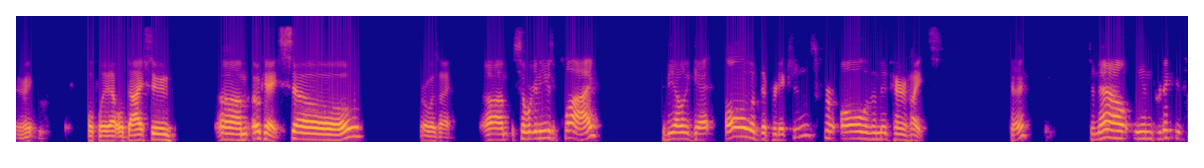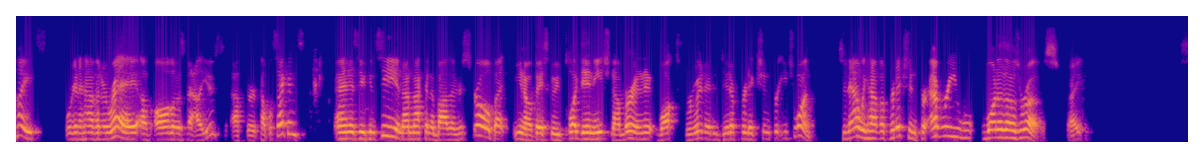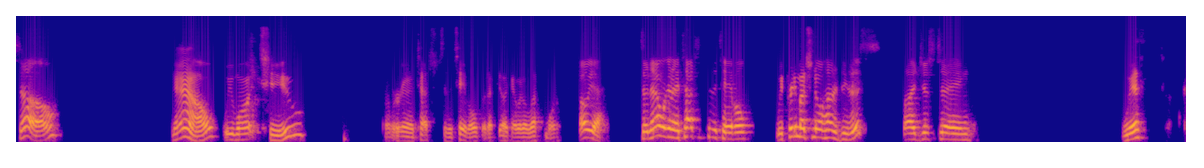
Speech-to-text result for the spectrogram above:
All right. Hopefully that will die soon. Um, okay, so where was I? Um, so we're going to use apply to be able to get all of the predictions for all of the mid-parent heights. Okay. So now in predicted heights, we're going to have an array of all those values after a couple seconds. And as you can see, and I'm not going to bother to scroll, but you know, basically we plugged in each number and it walked through it and did a prediction for each one. So now we have a prediction for every one of those rows, right? So now we want to we're going to attach it to the table, but I feel like I would have left more. Oh yeah. So now we're going to attach it to the table. We pretty much know how to do this by just saying with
